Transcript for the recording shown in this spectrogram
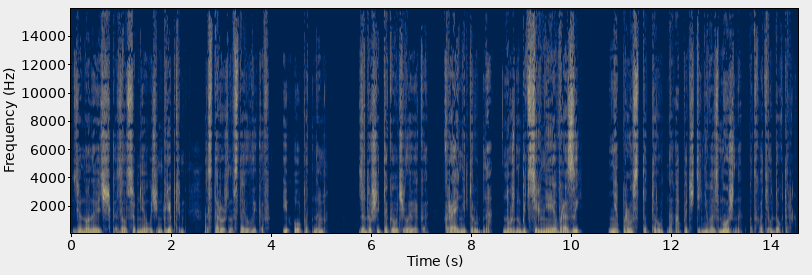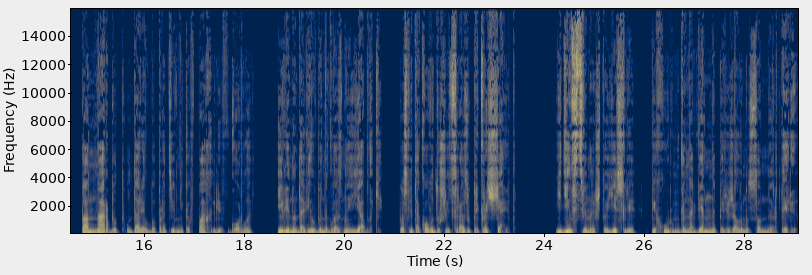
Зенонович казался мне очень крепким, осторожно вставил Лыков, и опытным. Задушить такого человека крайне трудно, нужно быть сильнее в разы. Не просто трудно, а почти невозможно, подхватил доктор. Пан Нарбут ударил бы противника в пах или в горло, или надавил бы на глазные яблоки. После такого душить сразу прекращают. Единственное, что если Пехур мгновенно пережал ему сонную артерию.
